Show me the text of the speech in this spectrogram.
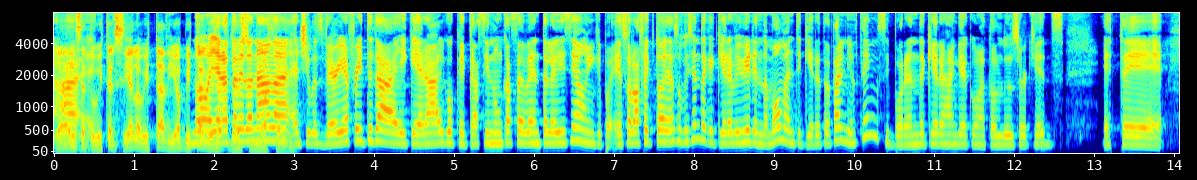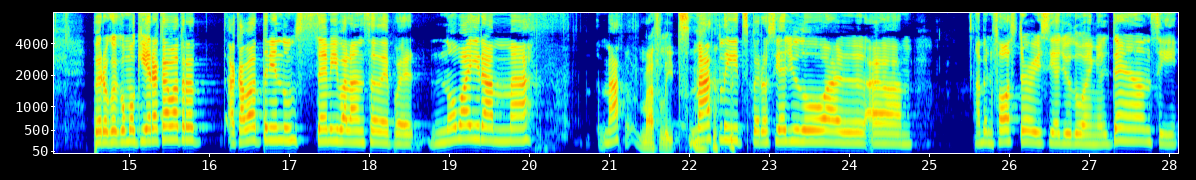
Ella a- dice, tuviste el cielo, viste a Dios, viste No, a Dios. ella no está viendo nada and she was very afraid to die y que era algo que casi nunca se ve en televisión y que pues eso lo afectó a ella suficiente que quiere vivir in the moment y quiere tratar new things y por ende quiere hanguear con estos loser kids. Este, pero que como quiera acaba acaba teniendo un semi balance de pues no va a ir a math math Mathletes. mathletes, pero sí ayudó al, a, a Ben Foster y sí ayudó en el dance y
